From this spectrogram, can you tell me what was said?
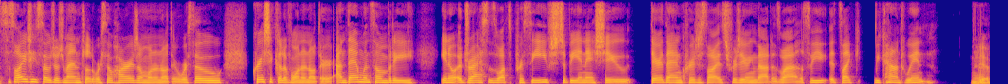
society is so judgmental. We're so hard on one another. We're so critical of one another. And then when somebody, you know, addresses what's perceived to be an issue, they're then criticized for doing that as well. So you, it's like you can't win. Yeah.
